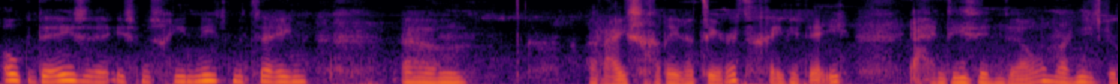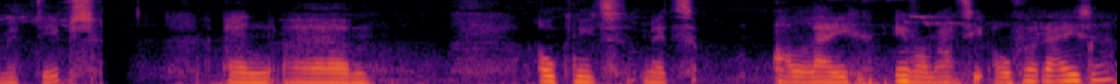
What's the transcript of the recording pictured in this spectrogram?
ook deze is misschien niet meteen um, reisgerelateerd, geen idee. Ja, in die zin wel, maar niet weer met tips. En um, ook niet met allerlei informatie over reizen.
